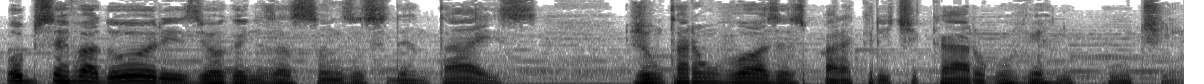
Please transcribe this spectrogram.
observadores e organizações ocidentais juntaram vozes para criticar o governo Putin.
